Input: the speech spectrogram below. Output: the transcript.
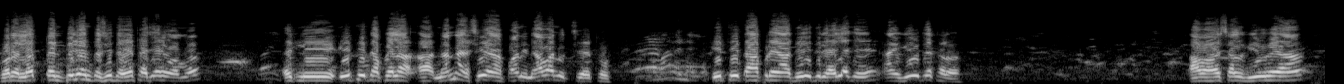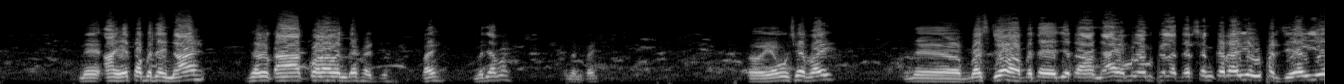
ઘરે લેફ્ટ પેન પીડે ને તો સીધા હેઠા જાય આમાં એટલે એથી તો પેલા ના ના, છે પાણી નાવાનું જ છે હેઠું. એથી તો આપણે આ ધીરે ધીરે હાલ્યા જઈએ. આ વ્યૂ દેખાડો. આવા અસલ વ્યૂ હે આ. ને આ હેતા બધા ના જરાક આ આકોર આવે ને દેખાડજો. ભાઈ, મજામાં? ભાઈ તો એવું છે ભાઈ? ને બસ જો આ બધા જે આ ના હમણાં પેલા દર્શન કરાવીએ, ઉપર જઈ આવીએ,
